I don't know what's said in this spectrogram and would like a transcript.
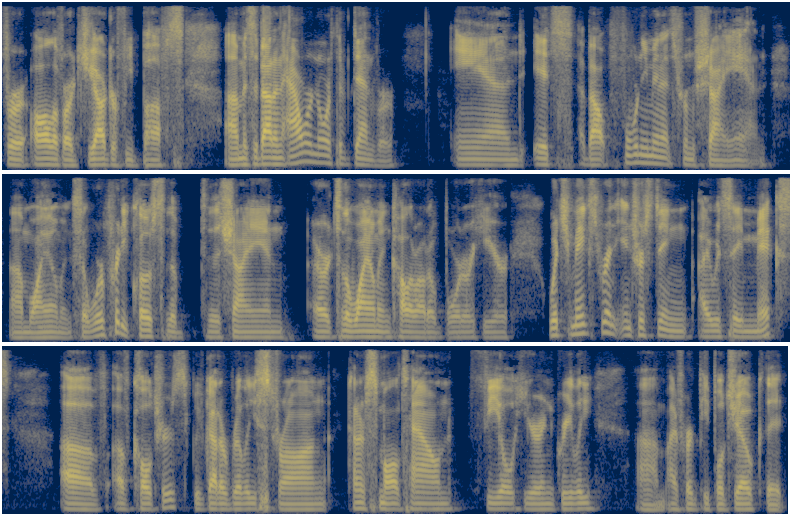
for all of our geography buffs, um, is about an hour north of Denver, and it's about 40 minutes from Cheyenne, um, Wyoming. So we're pretty close to the to the Cheyenne or to the Wyoming Colorado border here which makes for an interesting, I would say, mix of of cultures. We've got a really strong kind of small town feel here in Greeley. Um, I've heard people joke that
